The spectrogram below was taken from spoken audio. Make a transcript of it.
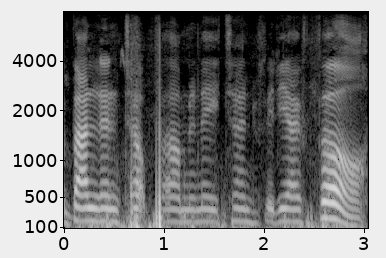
abandoned top farm Nuneaton video 4.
